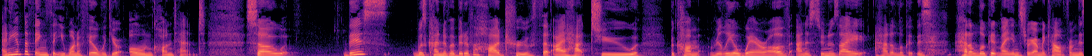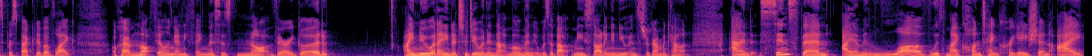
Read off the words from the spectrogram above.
any of the things that you want to feel with your own content. So, this was kind of a bit of a hard truth that I had to become really aware of and as soon as I had a look at this had a look at my Instagram account from this perspective of like okay I'm not feeling anything this is not very good I knew what I needed to do. And in that moment, it was about me starting a new Instagram account. And since then, I am in love with my content creation. I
